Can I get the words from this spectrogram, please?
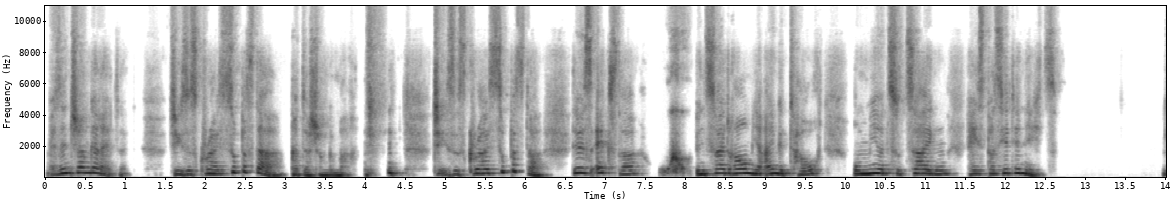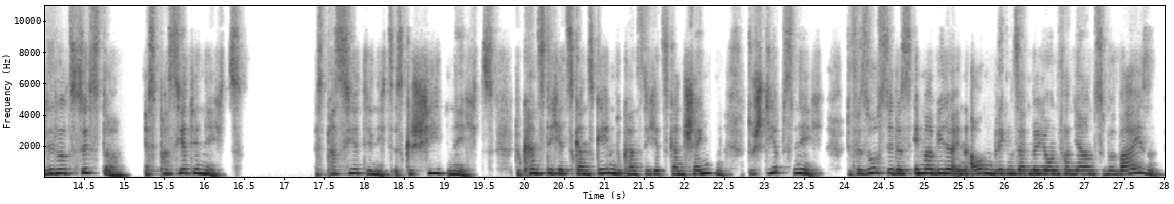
Wir sind schon gerettet. Jesus Christ Superstar hat das schon gemacht. Jesus Christ Superstar. Der ist extra in Zeitraum hier eingetaucht, um mir zu zeigen, hey, es passiert dir nichts. Little Sister, es passiert dir nichts. Es passiert dir nichts, es geschieht nichts. Du kannst dich jetzt ganz geben, du kannst dich jetzt ganz schenken. Du stirbst nicht. Du versuchst dir das immer wieder in Augenblicken seit Millionen von Jahren zu beweisen,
